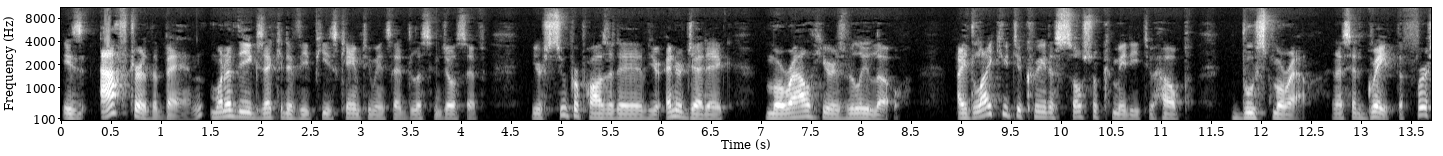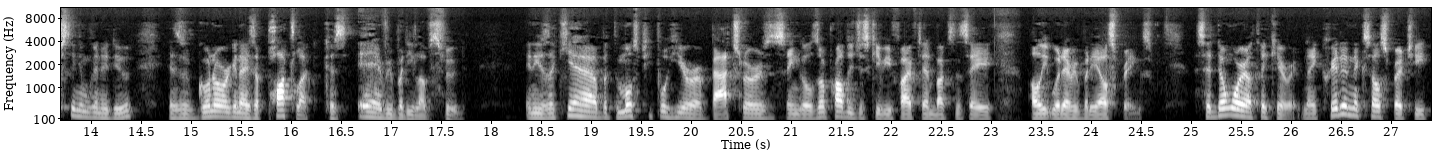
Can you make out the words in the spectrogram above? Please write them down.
is after the ban, one of the executive VPs came to me and said, Listen, Josef, you're super positive, you're energetic, morale here is really low. I'd like you to create a social committee to help boost morale. And I said, Great. The first thing I'm going to do is I'm going to organize a potluck because everybody loves food. And he's like, Yeah, but the most people here are bachelors, singles. They'll probably just give you five, ten bucks and say, I'll eat what everybody else brings. I said, Don't worry, I'll take care of it. And I created an Excel spreadsheet.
